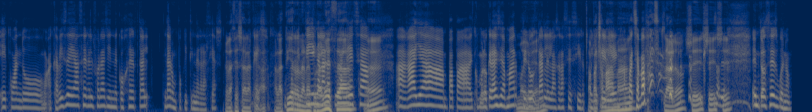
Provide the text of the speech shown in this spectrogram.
eh, cuando acabéis de hacer el foraging, de coger tal, dar un poquitín de gracias. Gracias a la, a, a la tierra, a la poquitín a la naturaleza. naturaleza, ¿eh? A Gaia, a papá, como lo queráis llamar, Muy pero bien. darle las gracias, decir, A oye, qué bien, Pachamama. a Pachamapas. Claro, sí, sí, sí. Entonces, bueno,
